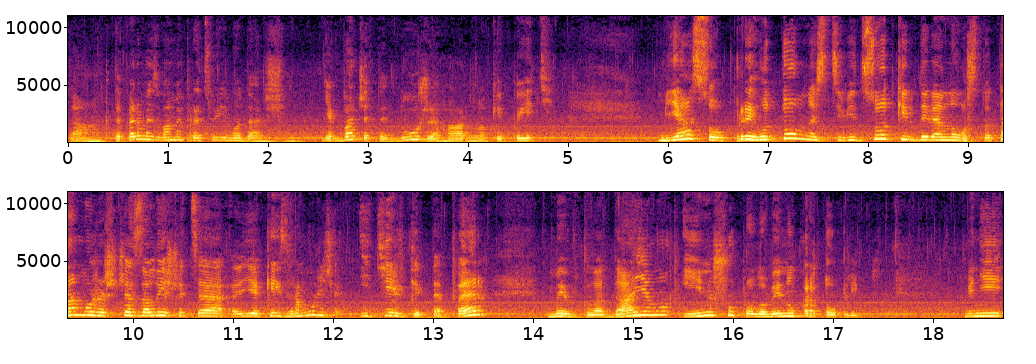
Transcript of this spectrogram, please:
Так, тепер ми з вами працюємо далі. Як бачите, дуже гарно кипить. М'ясо при готовності відсотків 90. Там може ще залишиться якийсь грамулечка. І тільки тепер ми вкладаємо іншу половину картоплі. Мені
